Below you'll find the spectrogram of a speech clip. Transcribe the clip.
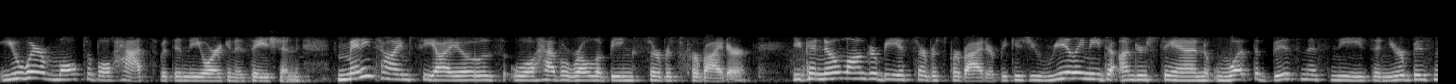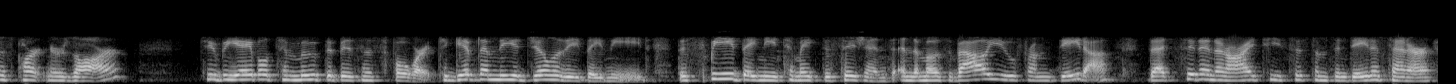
You wear multiple hats within the organization. Many times CIOs will have a role of being service provider. You can no longer be a service provider because you really need to understand what the business needs and your business partners are to be able to move the business forward, to give them the agility they need, the speed they need to make decisions, and the most value from data that sit in our IT systems and data center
